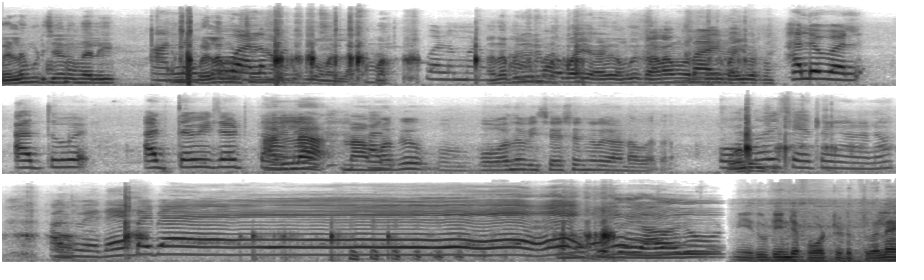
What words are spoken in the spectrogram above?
വെള്ളം കുടിച്ചാലോ എന്നാൽ വെള്ളം കുടിച്ചു കഴിഞ്ഞാൽ നമുക്ക് പോകാമല്ല എന്നാ പിന്നെ ഒരു ബൈ നമുക്ക് കാണാന്ന് ബൈ. പറഞ്ഞു. ഹലോ വെള്ളം അത് അടുത്ത വീഡിയോ അല്ല നമുക്ക് പോകുന്ന വിശേഷങ്ങൾ കാണാൻ പറ ഓരോ വിശേഷം കാണാം. അതുവരെ ബൈ ബൈ. മേതുട്ടിന്റെ ഫോട്ടോ എടുത്തു അല്ലേ?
